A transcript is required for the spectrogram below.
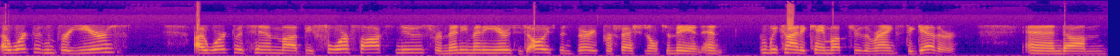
I worked with him for years. I worked with him uh, before Fox News for many, many years. He's always been very professional to me, and, and we kind of came up through the ranks together. And um,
